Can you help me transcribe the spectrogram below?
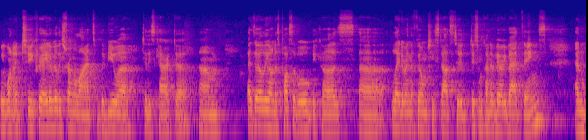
we wanted to create a really strong alliance with the viewer to this character um, as early on as possible because uh, later in the film she starts to do some kind of very bad things. And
